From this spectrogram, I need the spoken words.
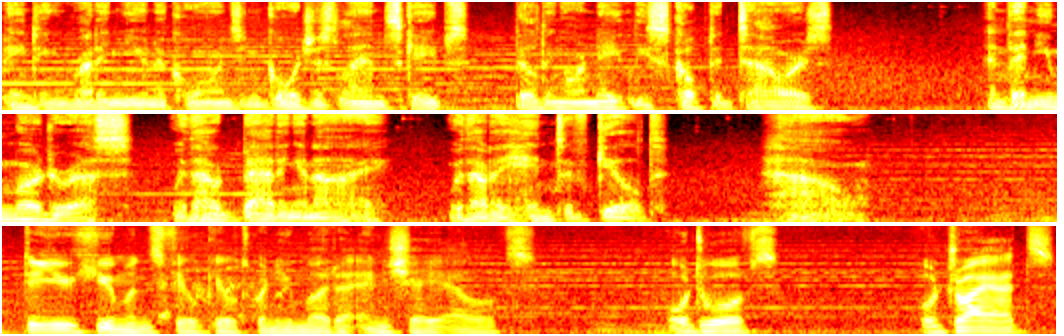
painting rutting unicorns and gorgeous landscapes, building ornately sculpted towers? And then you murder us, without batting an eye, without a hint of guilt. How? Do you humans feel guilt when you murder Enshe elves? Or dwarves? Or dryads?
